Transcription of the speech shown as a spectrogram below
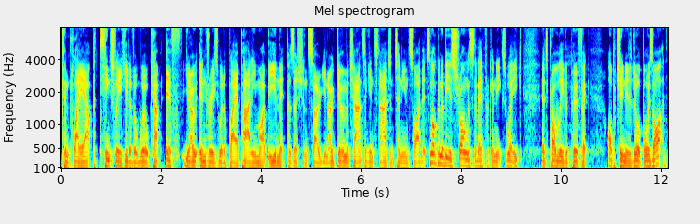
can play out potentially ahead of a World Cup if you know injuries were to play a part. He might be in that position, so you know give him a chance against an Argentinian side that's not going to be as strong as South Africa next week. It's probably the perfect opportunity to do it, boys. I the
